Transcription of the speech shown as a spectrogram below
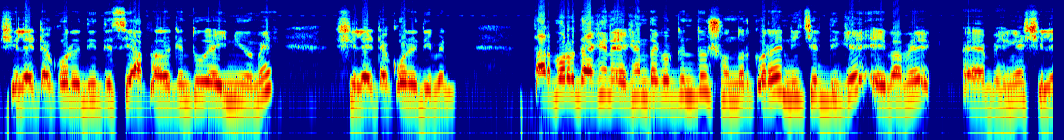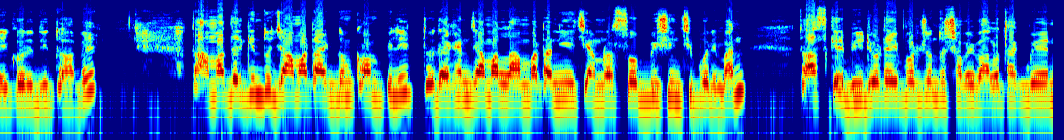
সেলাইটা করে দিতেছি। আপনারা কিন্তু এই নিয়মে সেলাইটা করে দিবেন। তারপরে দেখেন এখান থেকেও কিন্তু সুন্দর করে নিচের দিকে এইভাবে ভেঙে সেলাই করে দিতে হবে। তো আমাদের কিন্তু জামাটা একদম কমপ্লিট তো দেখেন জামার লাম্বাটা নিয়েছি আমরা চব্বিশ ইঞ্চি পরিমাণ। তো আজকের ভিডিওটা এই পর্যন্ত। সবাই ভালো থাকবেন।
